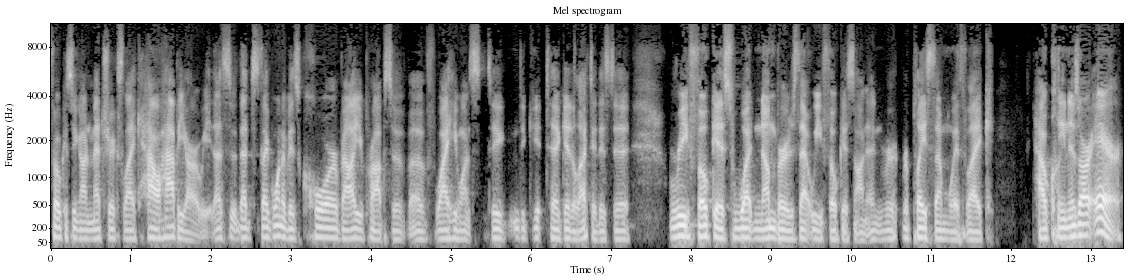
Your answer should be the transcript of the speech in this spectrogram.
focusing on metrics like how happy are we? That's that's like one of his core value props of of why he wants to to get to get elected is to refocus what numbers that we focus on and re- replace them with like how clean is our air?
